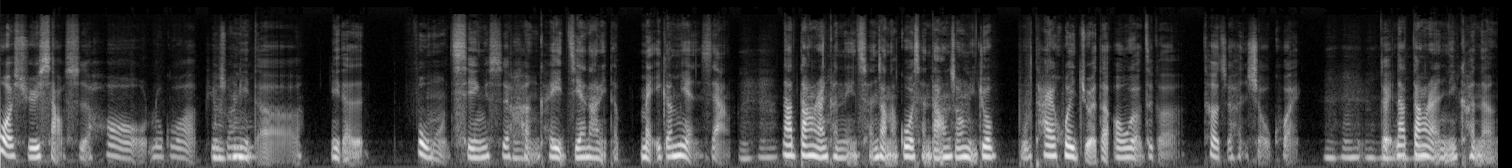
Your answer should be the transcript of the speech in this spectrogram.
或许小时候，如果比如说你的、嗯、你的父母亲是很可以接纳你的每一个面相，那当然可能你成长的过程当中，你就不太会觉得哦，我有这个特质很羞愧，对，那当然你可能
